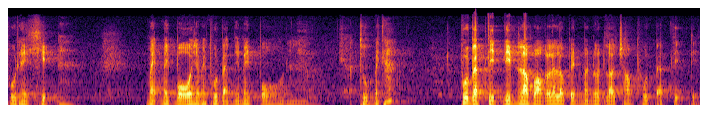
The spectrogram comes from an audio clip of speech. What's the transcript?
พูดให้คิดนะไม่ไม่โปใช่ไหมพูดแบบนี้ไม่โปนะ ถูกไหมคะ พูดแบบติดดินเราบอกแล้วเราเป็นมนุษย์ เราชอบพูดแบบติดดิน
